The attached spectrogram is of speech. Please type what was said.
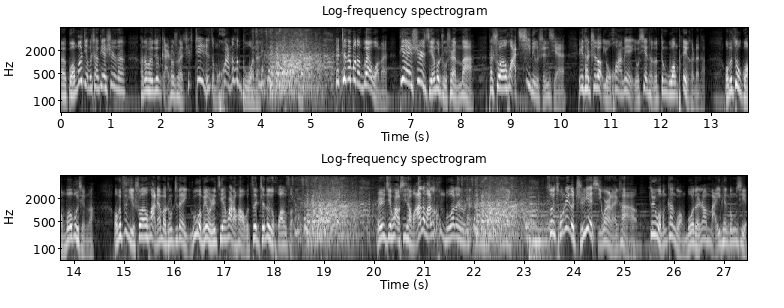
呃，广播节目上电视呢，很多朋友就能感受出来，这这人怎么话那么多呢？这真的不能怪我们。电视节目主持人吧，他说完话气定神闲，因为他知道有画面、有现场的灯光配合着他。我们做广播不行啊，我们自己说完话两秒钟之内，如果没有人接话的话，我自己真的就慌死了。没人接话，我心想完了完了，空播了是不是？所以从这个职业习惯上来看啊，对于我们干广播的，让我们把一篇东西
